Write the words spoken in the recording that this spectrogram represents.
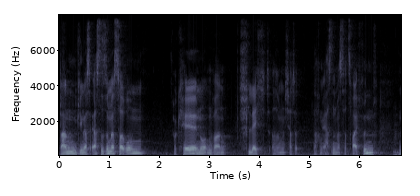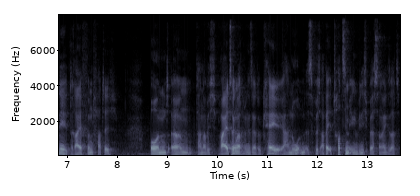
Dann ging das erste Semester rum. Okay, Noten waren schlecht. Also ich hatte nach dem ersten Semester 2,5. Mhm. Nee, 3,5 hatte ich. Und ähm, dann habe ich weitergemacht und gesagt, okay, ja, Noten, es wird aber trotzdem irgendwie nicht besser. Und dann habe ich gesagt,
